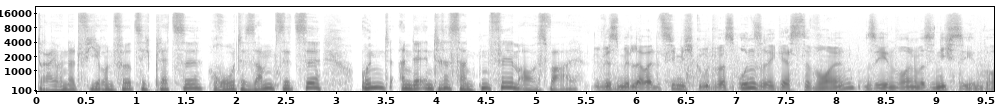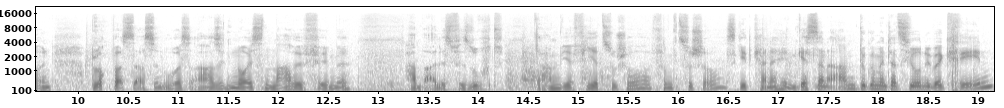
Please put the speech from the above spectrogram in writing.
344 Plätze, rote Samtsitze und an der interessanten Filmauswahl. Wir wissen mittlerweile ziemlich gut, was unsere Gäste wollen, sehen wollen, was sie nicht sehen wollen. Blockbuster aus den USA, also die neuesten Marvel-Filme haben wir alles versucht. Da haben wir vier Zuschauer, fünf Zuschauer, es geht keiner hin. Gestern Abend Dokumentation über Krähen,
